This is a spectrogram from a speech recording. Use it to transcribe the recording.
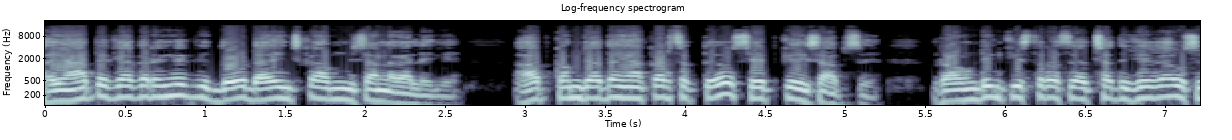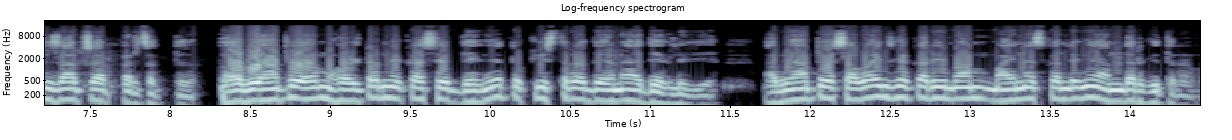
और यहाँ पे क्या करेंगे कि दो ढाई इंच का हम निशान लगा लेंगे। आप कम ज़्यादा यहाँ कर सकते हो शेप के हिसाब से। राउंडिंग किस तरह से अच्छा दिखेगा, उस हिसाब से आप कर सकते हो। अब यहाँ पे हम होल्टर नेक का सेप देंगे तो किस तरह देना है देख लीजिए। अब यहाँ पे सवा इंच के करीब हम माइनस कर लेंगे अंदर की तरफ़।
